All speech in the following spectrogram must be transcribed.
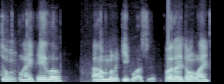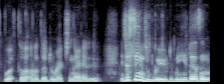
don't like Halo. I'm gonna keep watching it, but I don't like what the uh, the direction they're headed. It just seems weird to me. It doesn't.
